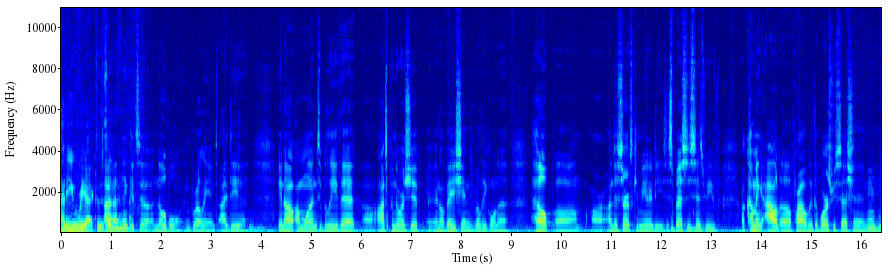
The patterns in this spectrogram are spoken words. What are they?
how do you react to this? I, I think it's a noble and brilliant idea. You know, I'm one to believe that uh, entrepreneurship and innovation is really going to help um, our underserved communities, especially since we've are coming out of probably the worst recession in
